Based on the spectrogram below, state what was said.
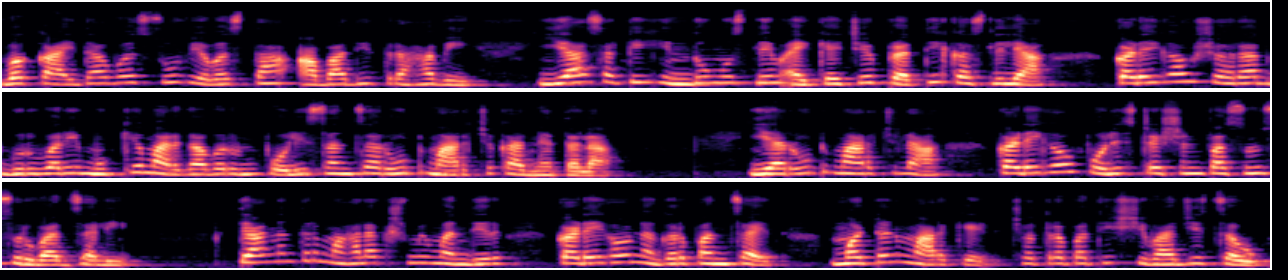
व कायदा व सुव्यवस्था अबाधित राहावी. यासाठी हिंदू मुस्लिम ऐक्याचे प्रतीक असलेल्या कडेगाव शहरात गुरुवारी मुख्य मार्गावरून पोलिसांचा रूट मार्च काढण्यात आला. या रूट मार्चला कडेगाव पोलीस स्टेशनपासून सुरुवात झाली. त्यानंतर महालक्ष्मी मंदिर कडेगाव नगरपंचायत मटन मार्केट छत्रपती शिवाजी चौक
